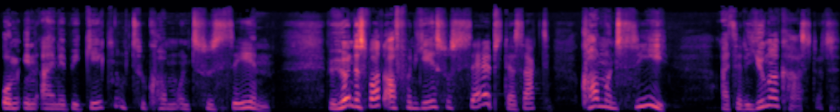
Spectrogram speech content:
um in eine Begegnung zu kommen und zu sehen. Wir hören das Wort auch von Jesus selbst, der sagt, komm und sieh, als er die Jünger castet.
